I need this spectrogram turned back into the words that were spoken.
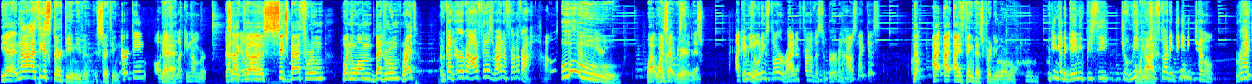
Yeah, nah, I think it's 13 even. It's 13. 13? Oh, that's Yeah. a lucky number. It's Got a like uh, six bathroom, 21 bedroom, right? We got an Urban Outfitters right in front of our house. That's kinda weird. Ooh. Why, why is that weird? that. Like a mean? clothing store right in front of a suburban house like this? that- I, I, I think that's pretty normal. We can get a gaming PC. Yo, oh maybe we Oh God. should start a gaming channel. Right?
